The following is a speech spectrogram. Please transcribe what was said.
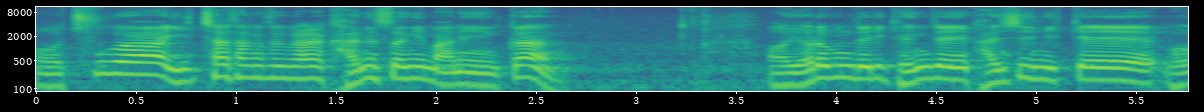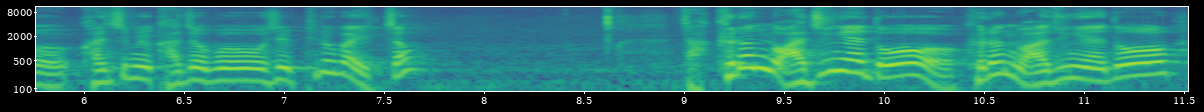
어, 추가 2차 상승을 할 가능성이 많으니까 어, 여러분들이 굉장히 관심 있게 어, 관심을 가져보실 필요가 있죠. 자 그런 와중에도 그런 와중에도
